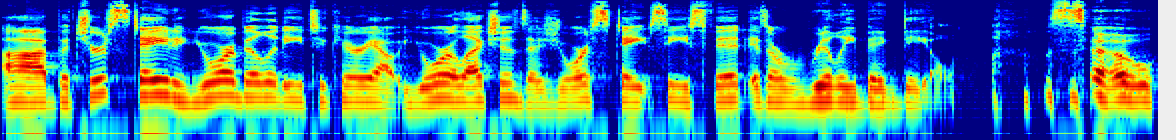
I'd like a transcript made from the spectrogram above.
Uh, but your state and your ability to carry out your elections as your state sees fit is a really big deal. so,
